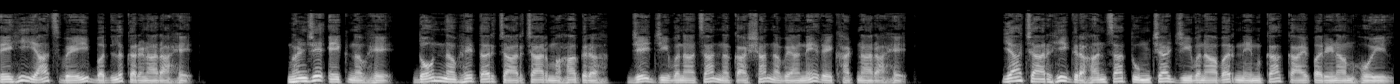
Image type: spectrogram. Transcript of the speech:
तेही याच वेळी बदल करणार आहेत म्हणजे एक नव्हे दोन नव्हे तर चार चार महाग्रह जे जीवनाचा नकाशा नव्याने रेखाटणार आहेत या चारही ग्रहांचा तुमच्या जीवनावर नेमका काय परिणाम होईल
